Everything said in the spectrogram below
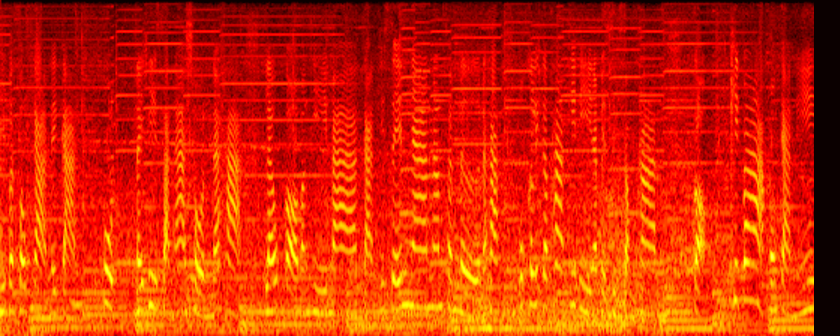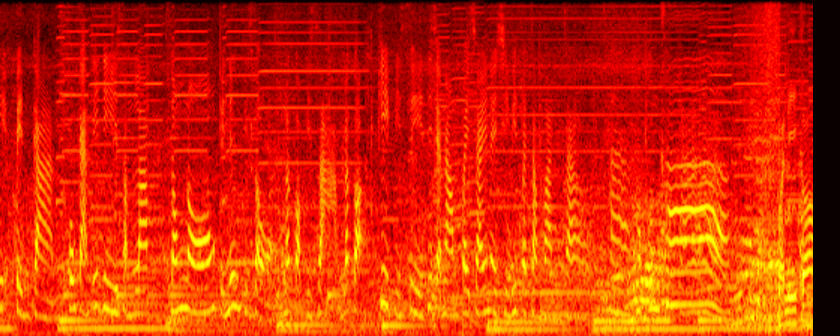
มีประสบการณ์ในการ พูดในที่สาธารณชนนะคะ แล้วก็บางทีมาการพรีเซนต์งานนำเสนอนะคะ บุคลิกภาพที่ดีนะเป็นสิ่งสำคัญก็คิดว่าโครงการนี้เป็นการโครงการที่ดีสำหรับน้องๆปีหนึ่งปีสองแล้วก็ปีสามแล้วก็พี่ปีสี่ที่จะนำไปใช้ในชีวิตประจำวันเจ้าขอบคุณค่ะ วันนี้ก็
